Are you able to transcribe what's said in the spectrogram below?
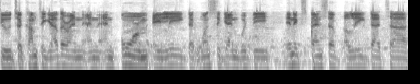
to to come together and, and, and form a league that once again would be inexpensive, a league that uh,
